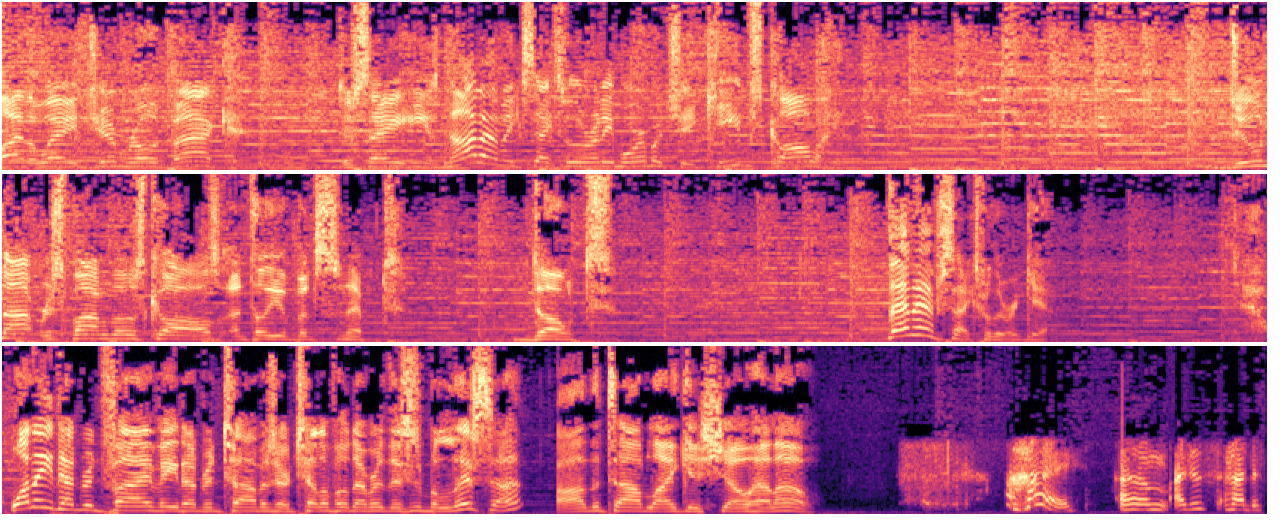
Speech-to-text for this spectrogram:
By the way, Jim wrote back to say he's not having sex with her anymore, but she keeps calling. Do not respond to those calls until you've been snipped. Don't. Then have sex with her again. 1-800-5800-TOM is our telephone number. This is Melissa on the Tom Leykis show. Hello. Hi. Um, I just had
